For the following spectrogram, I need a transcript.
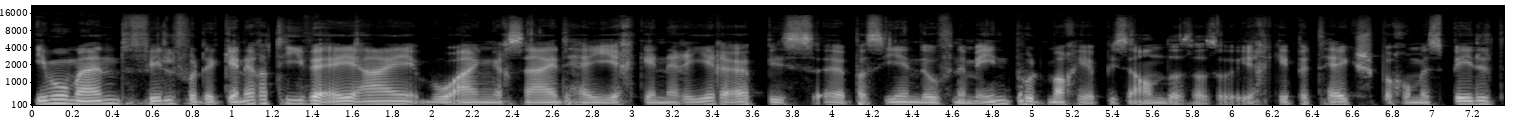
im Moment viel von der generativen AI, wo eigentlich sagt, hey, ich generiere etwas äh, basierend auf einem Input, mache ich etwas anderes. Also ich gebe einen Text, bekomme ein Bild,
